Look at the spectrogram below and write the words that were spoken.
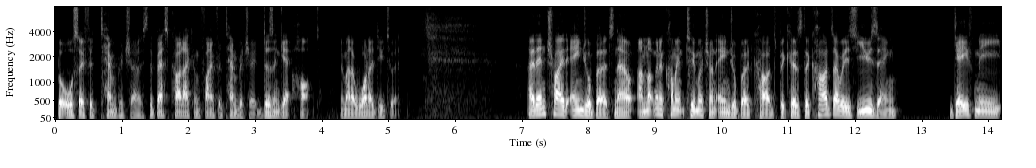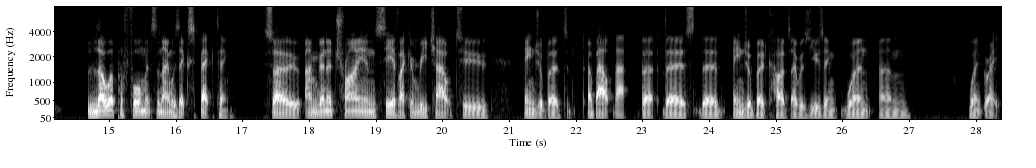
but also for temperature. It's the best card I can find for temperature. It doesn't get hot, no matter what I do to it. I then tried Angelbirds. Now, I'm not going to comment too much on Angelbird cards because the cards I was using gave me lower performance than I was expecting. So I'm going to try and see if I can reach out to Angelbird to, about that. But the the Angelbird cards I was using weren't um, weren't great.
